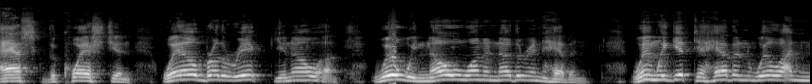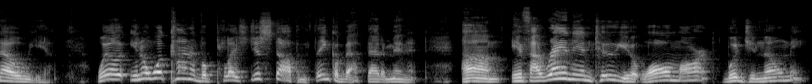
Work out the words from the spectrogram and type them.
ask the question, Well, Brother Rick, you know, uh, will we know one another in heaven? When we get to heaven, will I know you? Well, you know what kind of a place? Just stop and think about that a minute. Um, if I ran into you at Walmart, would you know me?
